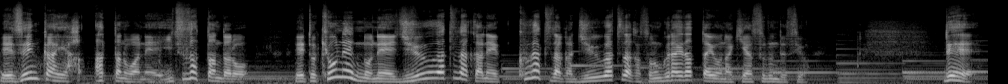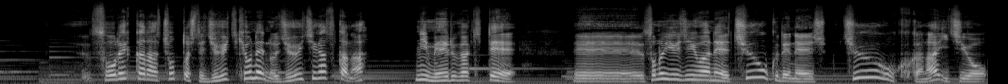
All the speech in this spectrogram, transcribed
えー、前回あったのはね、いつだったんだろう。えっ、と、去年のね、10月だかね、9月だか10月だかそのぐらいだったような気がするんですよ。で、それからちょっとして11去年の11月かなにメールが来て、えー、その友人はね、中国でね、中国かな？一応。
